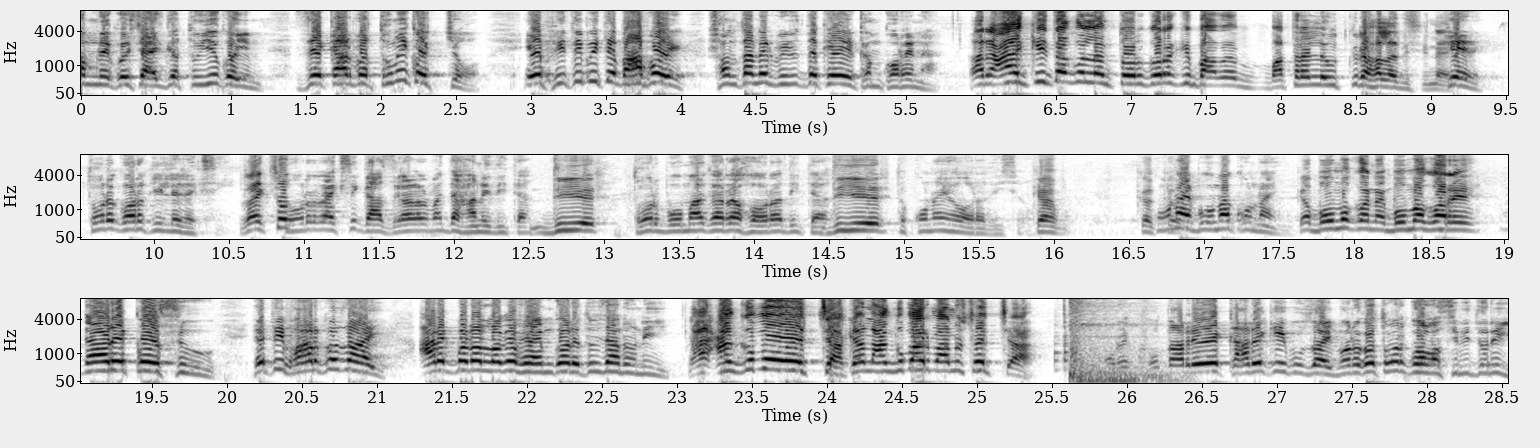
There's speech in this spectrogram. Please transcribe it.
আমনে কইছি আজকে তুইও কইম। যে কারবার তুমি করছ এ পৃথিবীতে বাপ হই সন্তানের বিরুদ্ধে কে এরকম করে না। আর আয় কিতা করলাম তোর ঘরে কি বাতরাইলে উৎকুরে হালা দিছি না কে তোর ঘর কিলে রাখছি? রাখছো? তোর রাখছি গাছ গাড়ার মধ্যে হানি দিতা। দিয়ের। তোর বোমা গাড়া হরা দিতা। দিয়ে তো কোনায় হরা দিছো? কা কা- কোনায় বোমা কোনায়? বোমা কনে বোমা করে আরে কসু হেতি ফারকো যাই আরেকবার লগে ফ্যাম করে তুই জানো নি ইচ্ছা কেন আঙ্গ মানুষ ইচ্ছা ওরে খোদা রে কারে কি বুঝাই? মনে কর তোমার গলা চিবি ধরি।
